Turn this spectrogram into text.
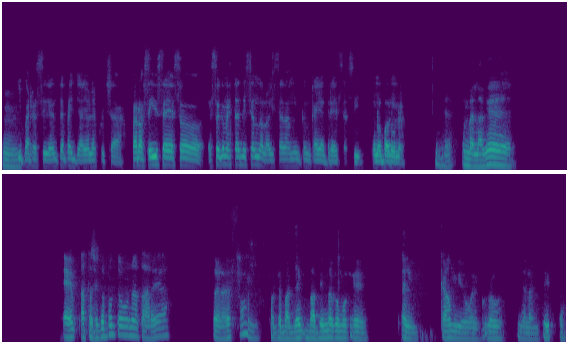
y para Residente, pues ya yo lo escuchaba. Pero sí hice eso, eso que me estás diciendo lo hice también con Calle 13, así, uno por uno. En verdad que hasta cierto punto es una tarea, pero es fun, porque vas, vas, viendo como que el cambio o el growth del artista,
